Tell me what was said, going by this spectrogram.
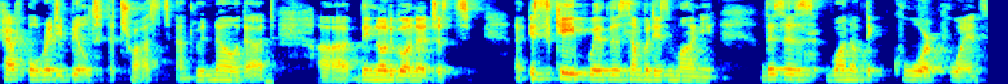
have already built the trust, and we know that uh, they're not gonna just escape with somebody's money. This is one of the core points.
